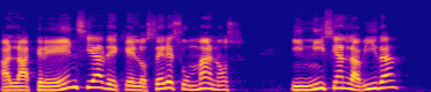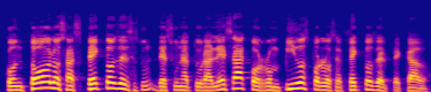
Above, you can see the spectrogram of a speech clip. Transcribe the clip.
a la creencia de que los seres humanos inician la vida con todos los aspectos de su naturaleza corrompidos por los efectos del pecado.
